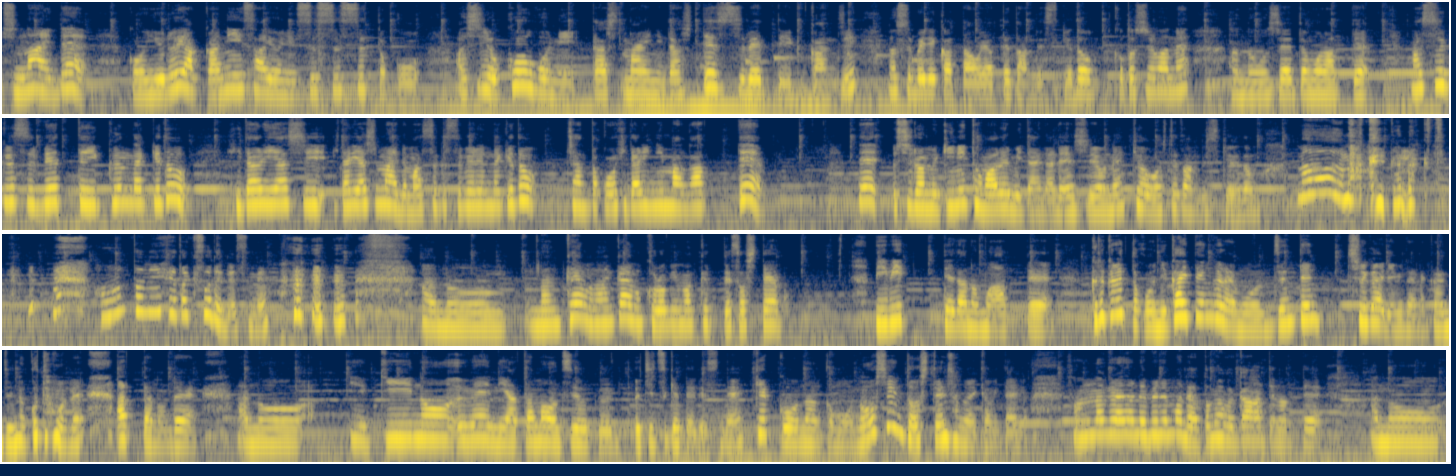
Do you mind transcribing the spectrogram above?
しないでこう緩やかに左右にスッスッスッとこう足を交互に出し前に出して滑っていく感じの滑り方をやってたんですけど今年はねあの教えてもらってまっすぐ滑っていくんだけど左足左足前でまっすぐ滑るんだけどちゃんとこう左に曲がってで後ろ向きに止まるみたいな練習をね今日はしてたんですけれども。まあうまくいかなくて。本当に下手くそでですね。あのー、何回も何回も転びまくってそしてビビってたのもあってくるくるっとこう2回転ぐらいもう前転宙返りみたいな感じのこともねあったのであのー雪の上に頭を強く打ちつけてですね結構なんかもう脳震盪してんじゃないかみたいなそんなぐらいのレベルまで頭がガーンってなってあのー、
